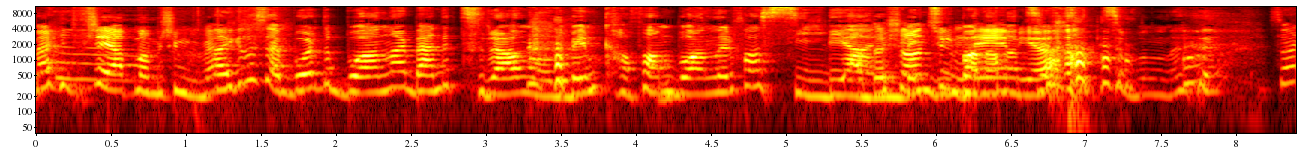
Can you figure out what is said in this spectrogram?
ben hiçbir şey yapmamışım gibi. Arkadaşlar bu arada bu anlar bende travma oldu. Benim kafam bu anları falan sildi yani. Ada şu an Betül bana dinleyemiyor. hatırlattı bunları. Sonra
